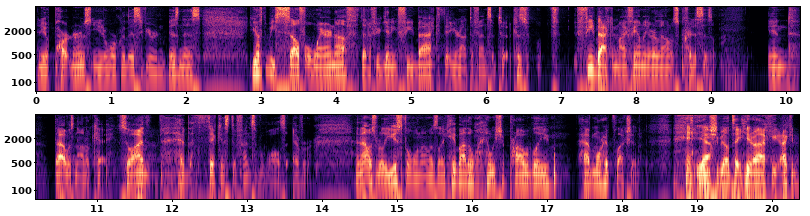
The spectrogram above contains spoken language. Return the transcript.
and you have partners, you need to work with this. If you're in business, you have to be self-aware enough that if you're getting feedback, that you're not defensive to it because feedback in my family early on was criticism, and that was not okay. So I had the thickest defensive walls ever, and that was really useful when I was like, "Hey, by the way, we should probably have more hip flexion." yeah. you should be able to take. You know, I could, I could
